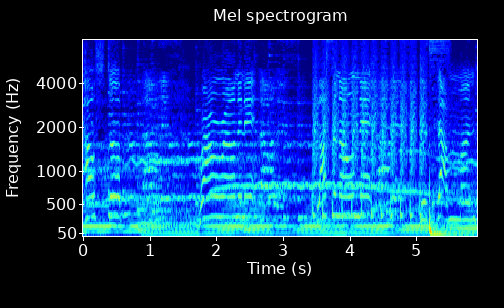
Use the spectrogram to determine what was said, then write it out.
post up, round round in it, flossing on it. This diamond,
